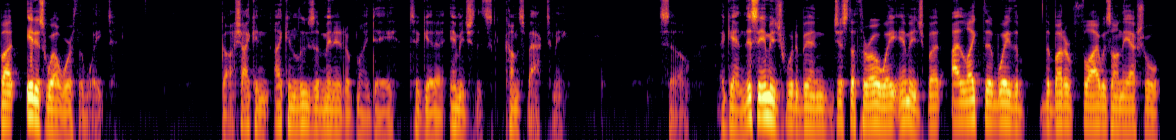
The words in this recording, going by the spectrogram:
but it is well worth the wait. Gosh, I can, I can lose a minute of my day to get an image that comes back to me. So again, this image would have been just a throwaway image, but I like the way the the butterfly was on the actual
